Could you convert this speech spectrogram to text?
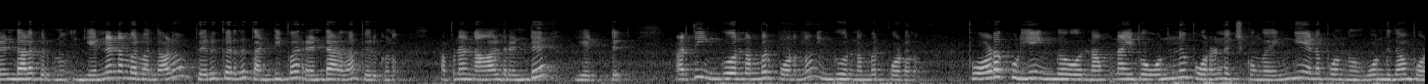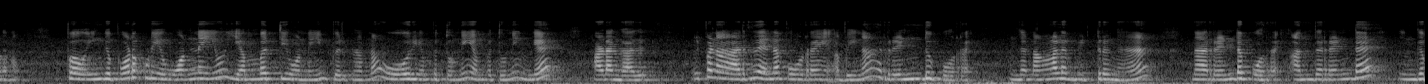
ரெண்டால் பெருக்கணும். இங்கே என்ன நம்பர் வந்தாலும் பெருக்கிறது கண்டிப்பாக ரெண்டால் தான் பெருக்கணும். அப்படின்னா நாலு ரெண்டு எட்டு. அடுத்து இங்கே ஒரு நம்பர் போடணும் இங்கே ஒரு நம்பர் போடணும். போடக்கூடிய இங்கே ஒரு நம் நான் இப்போ ஒன்று போடுறேன்னு வச்சுக்கோங்க. இங்கே என்ன போடணும்? ஒன்று தான் போடணும். இப்போ இங்கே போடக்கூடிய ஒன்றையும் எண்பத்தி ஒன்றையும் பெருக்கணும்னா ஓர் எண்பத்தொன்று எண்பத்தொன்று இங்கே அடங்காது. இப்போ நான் அடுத்தது என்ன போடுறேன் அப்படின்னா ரெண்டு போடுறேன். இந்த நாலை விட்டுருங்க. நான் ரெண்டை போடுறேன். அந்த ரெண்டை இங்கே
